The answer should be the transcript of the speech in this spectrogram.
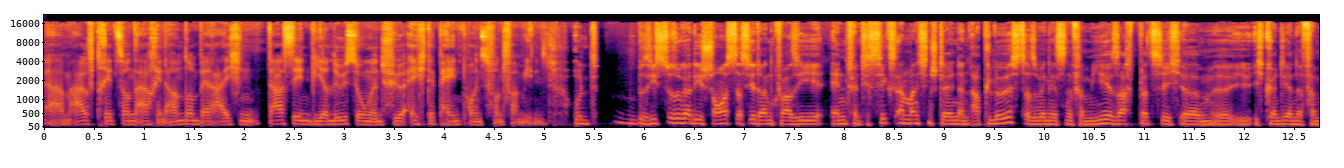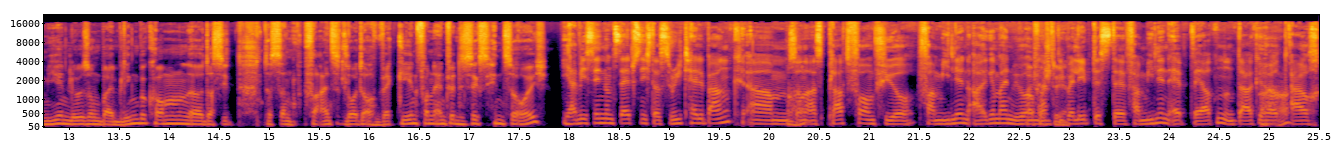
ähm, auftritt, sondern auch in anderen Bereichen. Da sehen wir Lösungen für echte Painpoints von Familien. Und siehst du sogar die Chance, dass ihr dann quasi N26 an manchen Stellen dann ablöst? Also wenn jetzt eine Familie sagt plötzlich, ähm, äh, ich könnte ja eine Familienlösung bei Bling bekommen, äh, dass, sie, dass dann vereinzelt Leute auch weggehen von N26 hin zu euch? Ja, wir sehen uns selbst nicht als Retailbank, ähm, sondern als Plattform für Familien allgemein. Wir wollen ja, die überlebteste Familien-App werden und da gehört Aha. auch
